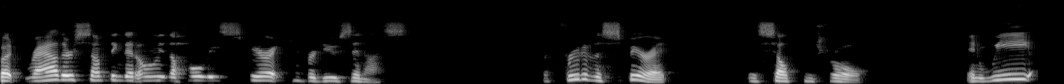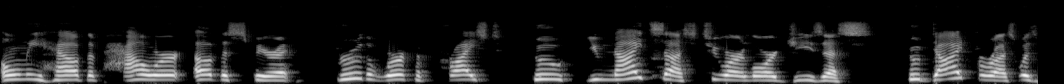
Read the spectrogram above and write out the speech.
but rather something that only the Holy Spirit can produce in us. The fruit of the Spirit is self control. And we only have the power of the Spirit through the work of Christ who unites us to our Lord Jesus, who died for us, was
